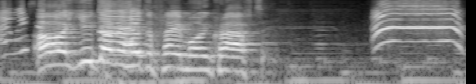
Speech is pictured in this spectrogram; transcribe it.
I wish Oh, you don't know how to play Minecraft. Ah!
